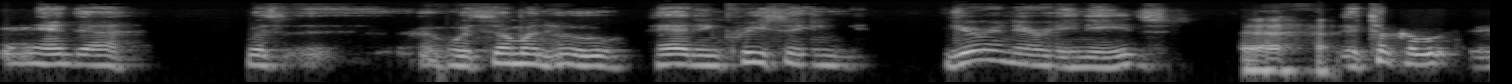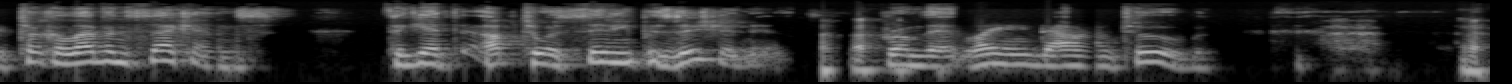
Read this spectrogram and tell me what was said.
and uh, with with someone who had increasing urinary needs, it took a, it took 11 seconds to get up to a sitting position from that laying down tube.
